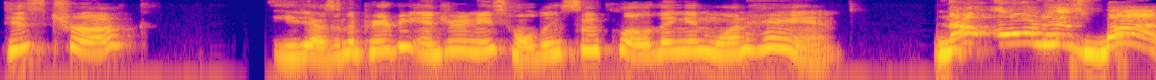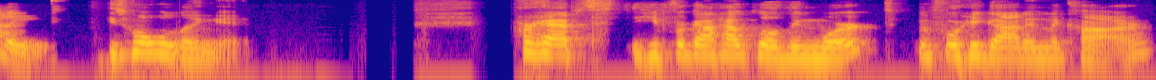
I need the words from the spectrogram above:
his truck. He doesn't appear to be injured, and he's holding some clothing in one hand. Not on his body. He's holding it. Perhaps he forgot how clothing worked before he got in the car.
